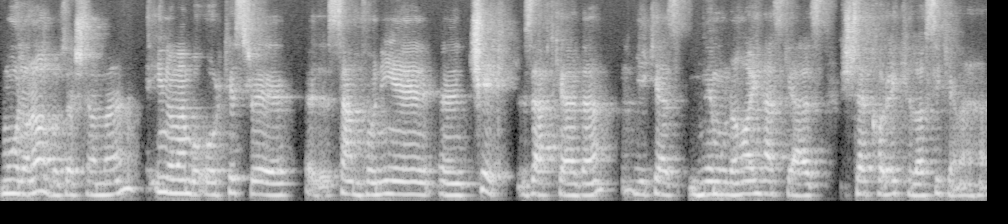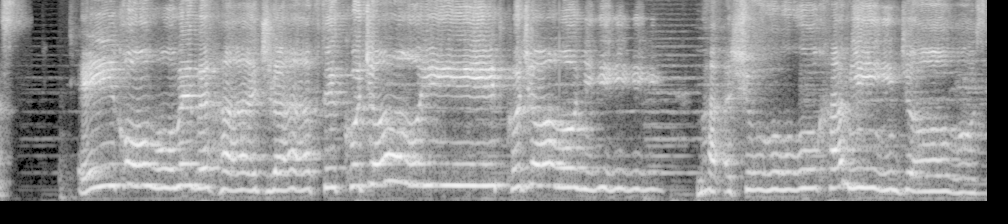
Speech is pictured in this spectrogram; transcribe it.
مولانا گذاشتم من. اینو من با ارکستر سمفونی چک ضبط کردم. یکی از نمونه هایی هست که از بیشتر کارهای کلاسیک من هست. ای قوم به حج رفته کجایید؟ کجایید معشوق همینجاست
